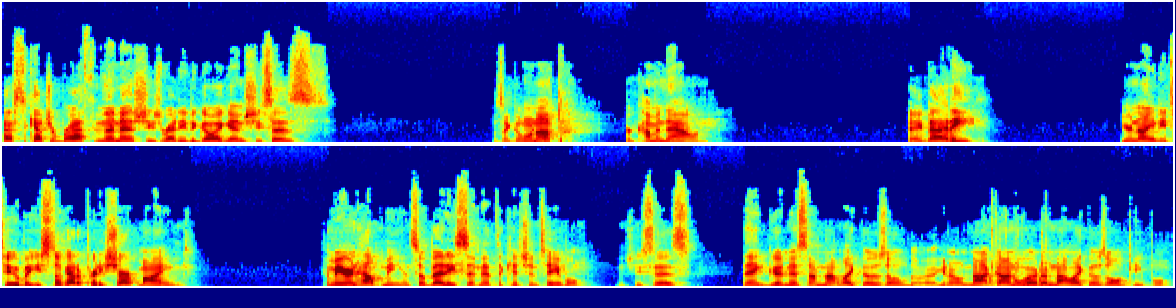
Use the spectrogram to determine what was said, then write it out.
has to catch her breath, and then as she's ready to go again, she says, Was I going up or coming down? Hey, Betty, you're 92, but you still got a pretty sharp mind. Come here and help me. And so Betty's sitting at the kitchen table, and she says, Thank goodness I'm not like those old, uh, you know, knock on wood, I'm not like those old people.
